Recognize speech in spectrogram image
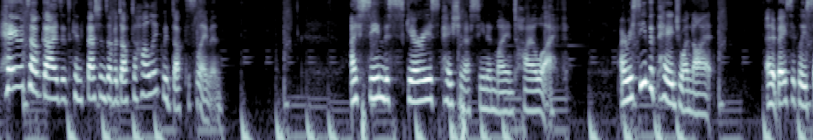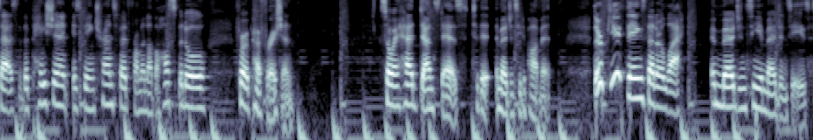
Hey, what's up, guys? It's Confessions of a Doctoholic with Dr. Slayman. I've seen the scariest patient I've seen in my entire life. I received a page one night, and it basically says that the patient is being transferred from another hospital for a perforation. So I head downstairs to the emergency department. There are a few things that are like emergency emergencies.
